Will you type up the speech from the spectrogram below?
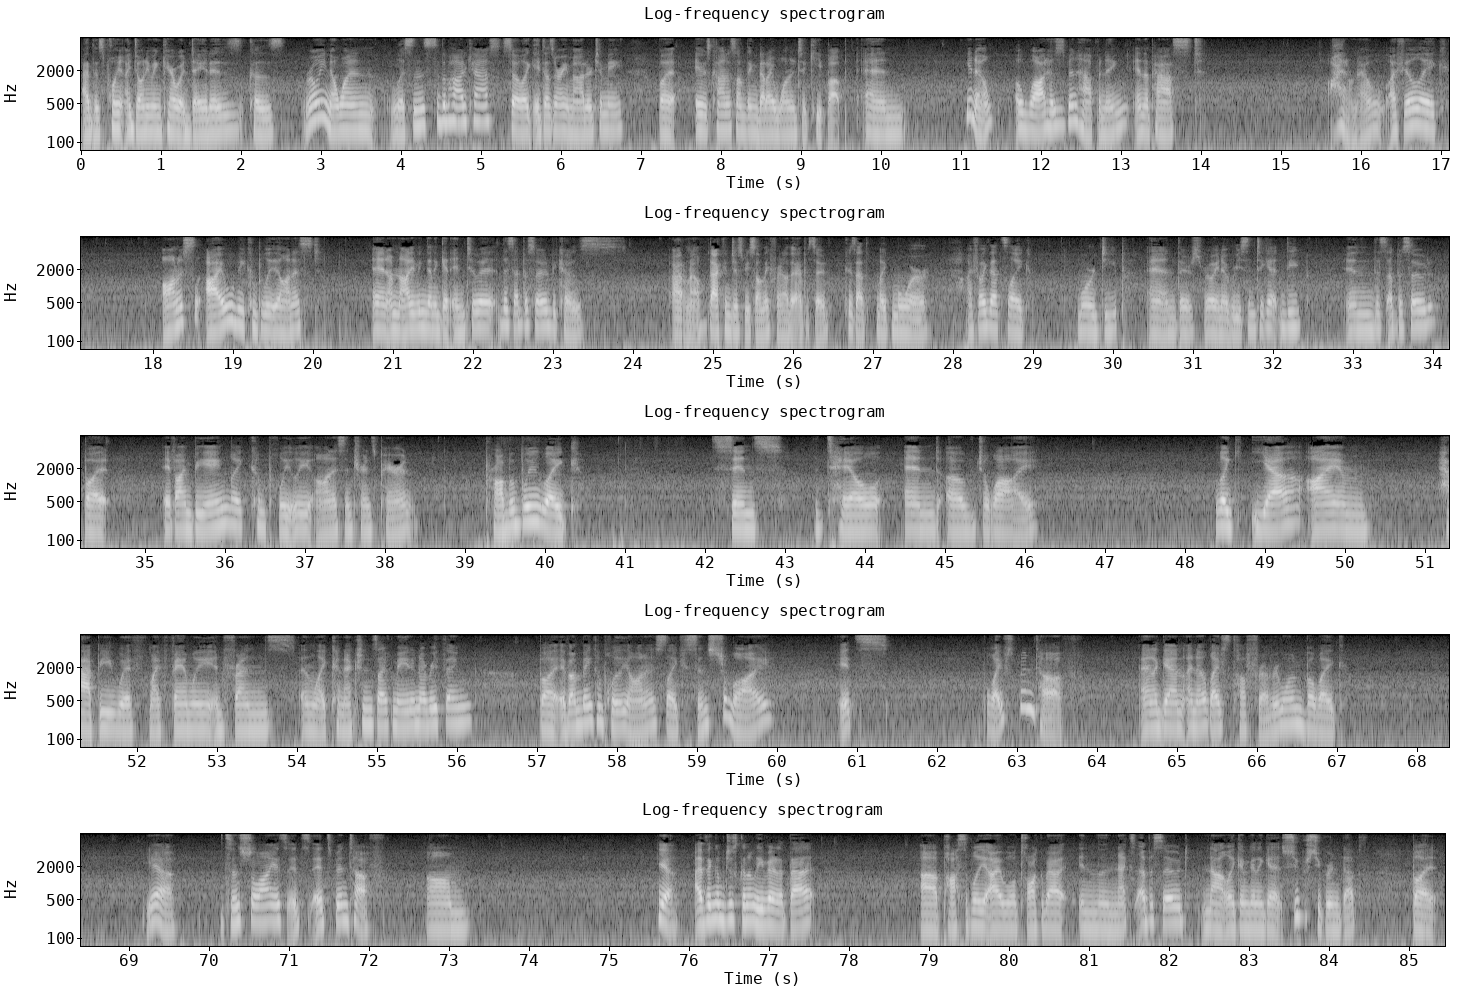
At this point, I don't even care what day it is because really no one listens to the podcast, so like it doesn't really matter to me. But it was kind of something that I wanted to keep up, and you know, a lot has been happening in the past. I don't know. I feel like honestly, I will be completely honest, and I'm not even gonna get into it this episode because I don't know. That can just be something for another episode because that's like more. I feel like that's like more deep, and there's really no reason to get deep in this episode. But if I'm being like completely honest and transparent, probably like since the tail end of July, like, yeah, I am happy with my family and friends and like connections I've made and everything. But if I'm being completely honest, like since July, it's life's been tough. And again, I know life's tough for everyone, but like yeah, since July it's it's it's been tough. Um yeah, I think I'm just going to leave it at that. Uh, possibly I will talk about in the next episode. Not like I'm gonna get super super in depth, but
